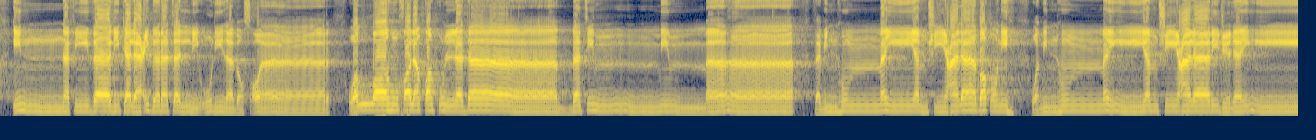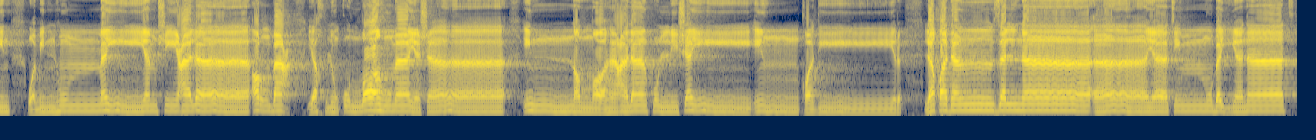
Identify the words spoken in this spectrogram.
ان في ذلك لعبره لاولي الابصار والله خلق كل دابه من ماء فمنهم من يمشي على بطنه ومنهم من يمشي على رجلين ومنهم من يمشي على أربع يخلق الله ما يشاء. إن الله على كل شيء قدير. لقد أنزلنا آيات مبينات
